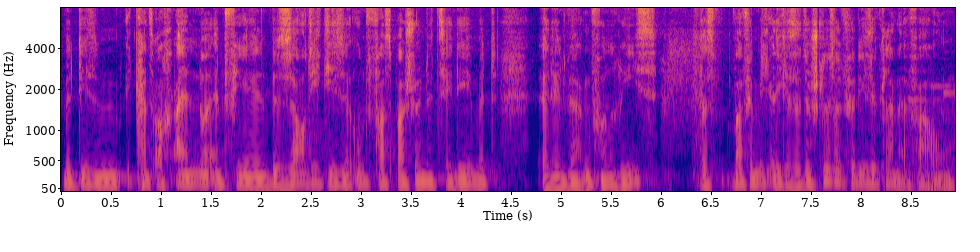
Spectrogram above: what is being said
mit diesem, ich kann es auch allen nur empfehlen, besorgt ich diese unfassbar schöne CD mit äh, den Werken von Ries. Das war für mich ehrlich gesagt der Schlüssel für diese Klangerfahrung.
